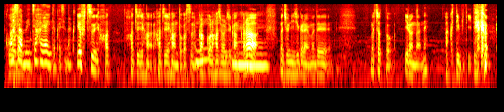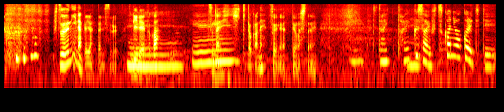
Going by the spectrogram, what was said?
こう。朝めっちゃ早いとかじゃなくて？いや普通には8時半8時半とかする学校の始まる時間から、まあ、12時ぐらいまで、まあ、ちょっといろんなねアクティビティというか普通になんかやったりする。リレーとか。綱引きとかね。そういうのやってましたね。だって体体育祭2日に分かれてて、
